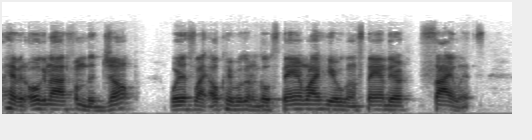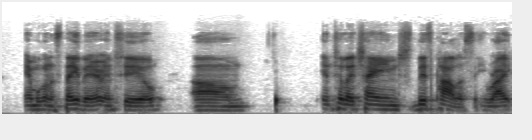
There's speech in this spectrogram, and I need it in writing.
have it organized from the jump, where it's like, okay, we're gonna go stand right here, we're gonna stand there, silence, and we're gonna stay there until um, until they change this policy, right?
